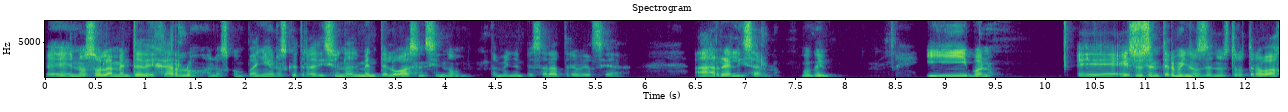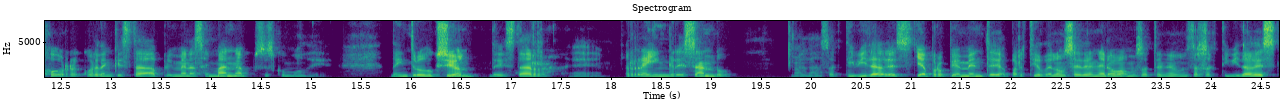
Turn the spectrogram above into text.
Eh, no solamente dejarlo a los compañeros que tradicionalmente lo hacen, sino también empezar a atreverse a, realizarlo. Y bueno, eh, eso es en términos de nuestro trabajo. Recuerden que esta primera semana pues, es como de, introducción, de estar eh, reingresando a las actividades. Ya propiamente a partir del 11 de enero vamos a tener nuestras actividades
